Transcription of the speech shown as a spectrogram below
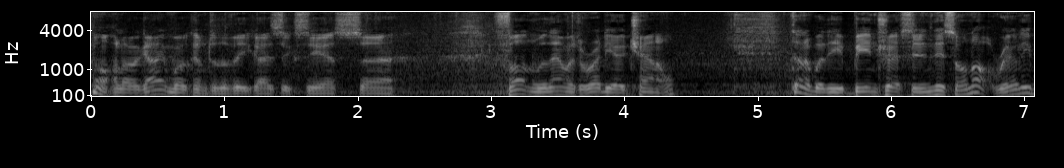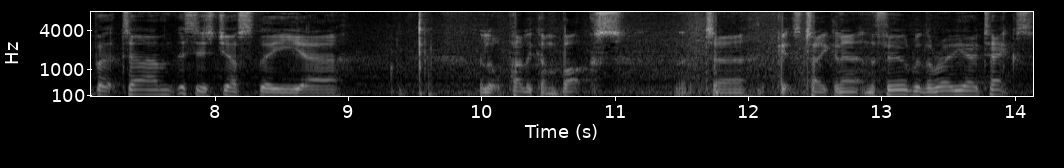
Well, hello again. Welcome to the VK6CS uh, Fun with Amateur Radio channel. Don't know whether you'd be interested in this or not, really, but um, this is just the, uh, the little Pelican box that uh, gets taken out in the field with the radio techs.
